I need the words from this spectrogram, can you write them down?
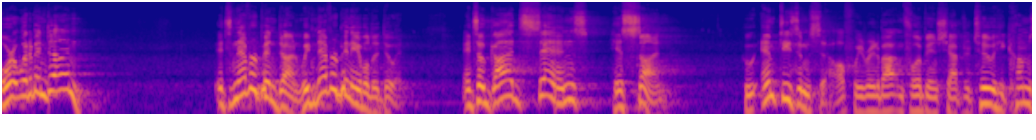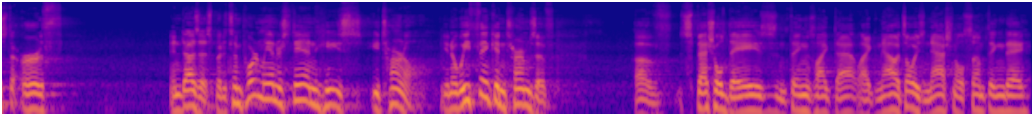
or it would have been done. It's never been done. We've never been able to do it. And so God sends his son who empties himself. We read about in Philippians chapter 2. He comes to earth and does this. But it's important we understand he's eternal. You know, we think in terms of, of special days and things like that. Like now it's always National Something Day.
